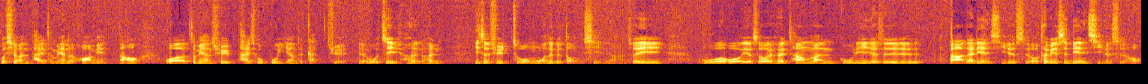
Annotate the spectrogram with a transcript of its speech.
我喜欢拍怎么样的画面，然后我要怎么样去拍出不一样的感觉。对，我自己会很一直去琢磨这个东西这样。所以我我有时候会常蛮鼓励，就是大家在练习的时候，特别是练习的时候，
